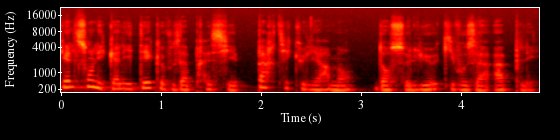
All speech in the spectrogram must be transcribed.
Quelles sont les qualités que vous appréciez particulièrement dans ce lieu qui vous a appelé?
